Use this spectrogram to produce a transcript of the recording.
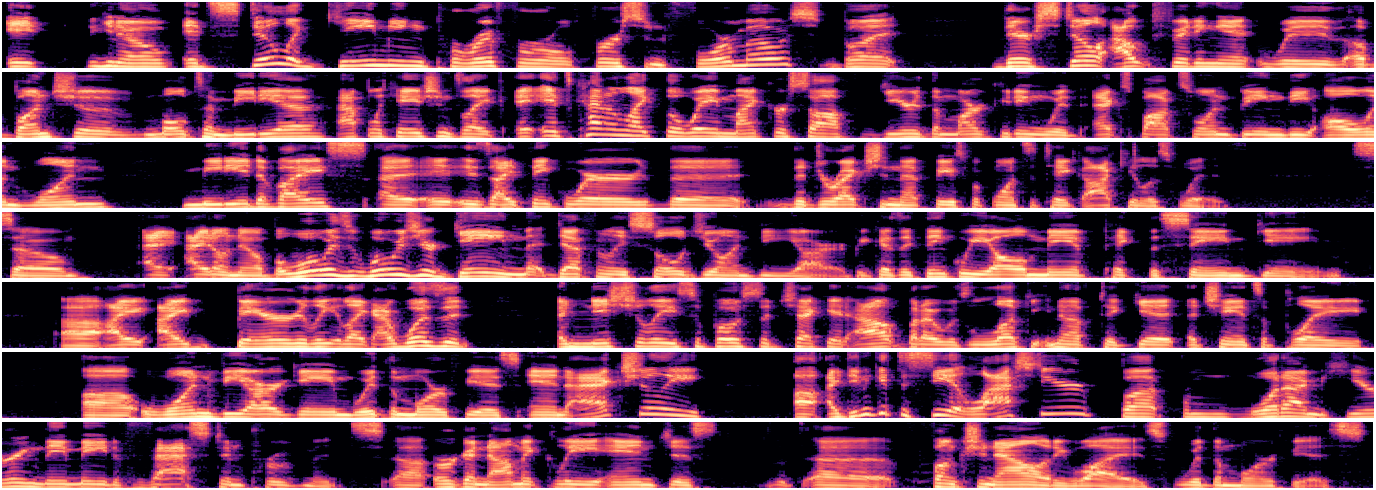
it you know it's still a gaming peripheral first and foremost, but they're still outfitting it with a bunch of multimedia applications. Like it's kind of like the way Microsoft geared the marketing with Xbox One being the all-in-one media device uh, is I think where the the direction that Facebook wants to take Oculus with. So I, I don't know, but what was what was your game that definitely sold you on VR? Because I think we all may have picked the same game. Uh, I I barely like I wasn't initially supposed to check it out, but I was lucky enough to get a chance to play uh, one VR game with the Morpheus, and I actually. Uh, I didn't get to see it last year, but from what I'm hearing, they made vast improvements uh, ergonomically and just uh, functionality wise with the Morpheus.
